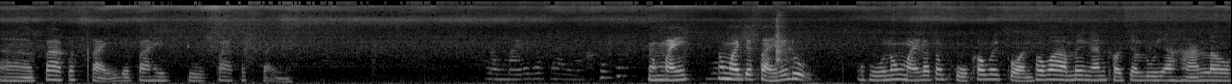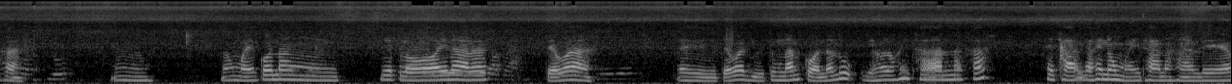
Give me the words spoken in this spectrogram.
อ่าป้าก็ใส่เดี๋ยวป้าให้ดูป้าก็ใส่น้องไม้ก็ใส่นะน้องไหมน้องไหมจะใส่ไหมลูก โอ้โห น้องไหมเราต้องผูกเข้าไว้ก่อน เพราะว่าไม่งั้นเขาจะลุยอาหารเราค่ะ อืม น้องไหมก็นั่งเรียบร้อยน่ารักแต่ว่า เออแต่ว่าอยู่ตรงนั้นก่อนนะลูก เดี๋ยวเราให้ทานนะคะ ให้ทานแล้วให้น้องไหมทานอาหารแล้ว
